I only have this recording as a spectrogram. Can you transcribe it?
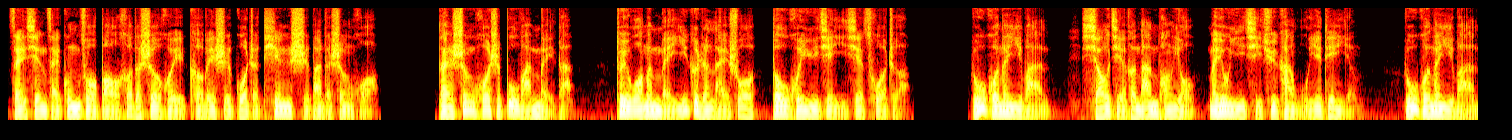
在现在工作饱和的社会，可谓是过着天使般的生活。但生活是不完美的，对我们每一个人来说，都会遇见一些挫折。如果那一晚，小姐和男朋友没有一起去看午夜电影；如果那一晚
